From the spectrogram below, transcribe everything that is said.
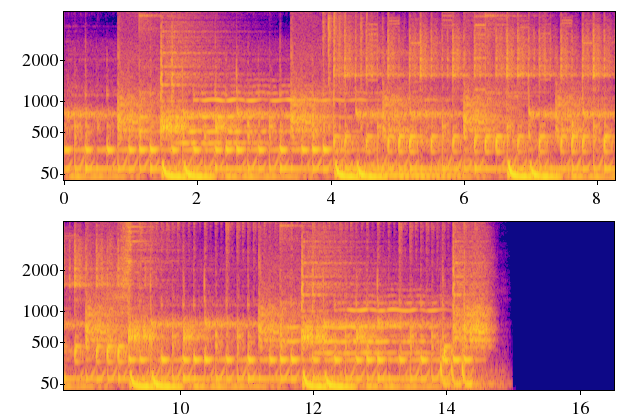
you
